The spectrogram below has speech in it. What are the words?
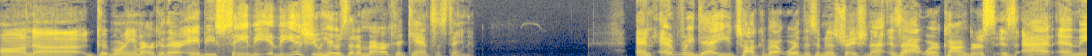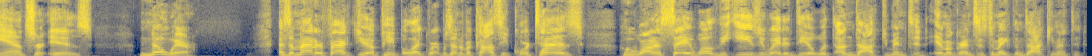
on uh, Good Morning America there, ABC. The, the issue here is that America can't sustain it. And every day you talk about where this administration is at, where Congress is at, and the answer is nowhere. As a matter of fact, you have people like Representative Ocasio Cortez who want to say, well, the easy way to deal with undocumented immigrants is to make them documented.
